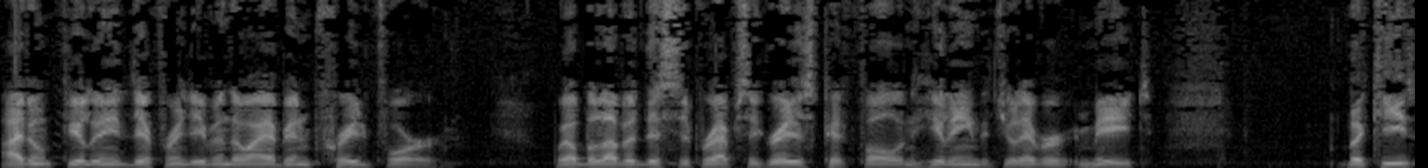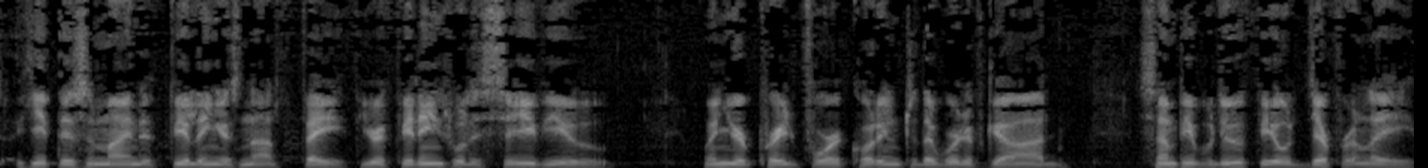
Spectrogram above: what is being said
I don't feel any different even though I have been prayed for. Well, beloved, this is perhaps the greatest pitfall in healing that you'll ever meet. But keep, keep this in mind that feeling is not faith. Your feelings will deceive you. When you're prayed for according to the Word of God, some people do feel differently,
